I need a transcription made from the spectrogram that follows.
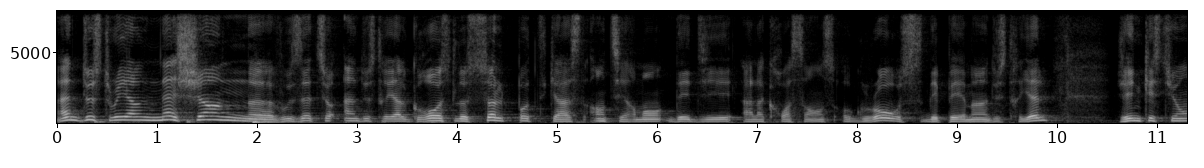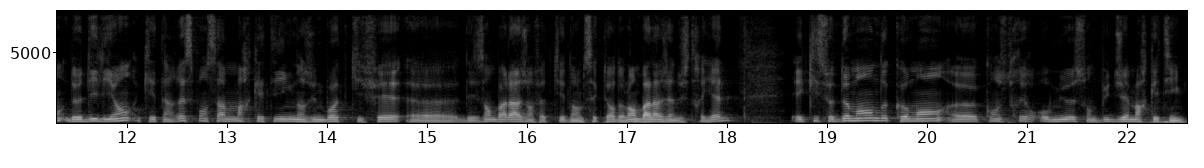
Industrial Nation, vous êtes sur Industrial Growth, le seul podcast entièrement dédié à la croissance, au growth des PME industrielles. J'ai une question de Lilian, qui est un responsable marketing dans une boîte qui fait euh, des emballages, en fait, qui est dans le secteur de l'emballage industriel, et qui se demande comment euh, construire au mieux son budget marketing.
